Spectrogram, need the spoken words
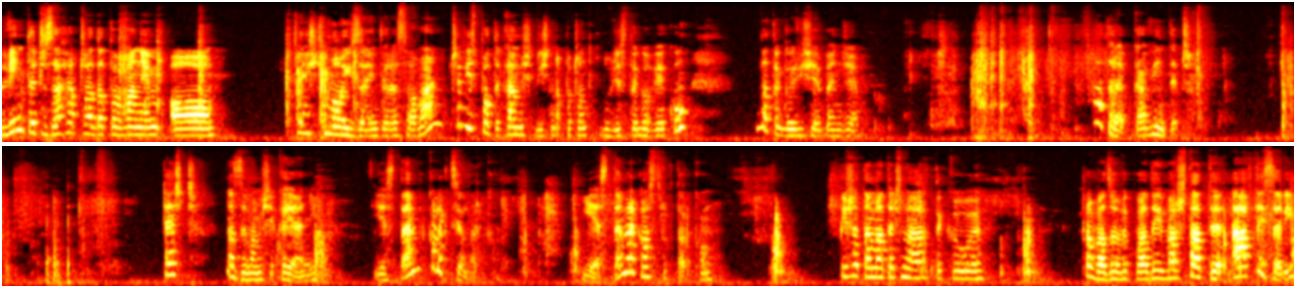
Vintage zahacza datowaniem o część moich zainteresowań, czyli spotykamy się gdzieś na początku XX wieku. Dlatego dzisiaj będzie torebka vintage. Cześć, nazywam się Kajani. Jestem kolekcjonerką. Jestem rekonstruktorką. Piszę tematyczne artykuły, prowadzę wykłady i warsztaty, a w tej serii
